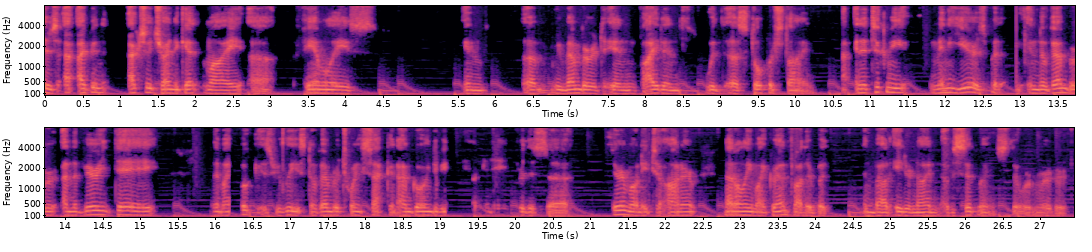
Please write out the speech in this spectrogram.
There's I, have been actually trying to get my uh, families in um, remembered in Weiden with uh, Stolperstein. And it took me many years, but in November, on the very day that my book is released, November 22nd, I'm going to be for this uh, ceremony to honor not only my grandfather, but about eight or nine of his siblings that were murdered.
